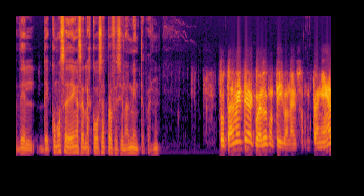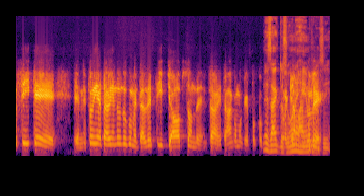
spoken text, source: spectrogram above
de, cómo se deben hacer las cosas profesionalmente? Pues, ¿no? Totalmente de acuerdo contigo, Nelson. Tan es así que en estos días estaba viendo un documental de Steve Jobs donde ¿sabes? estaban como que poco Exacto, es un ejemplo, sí.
